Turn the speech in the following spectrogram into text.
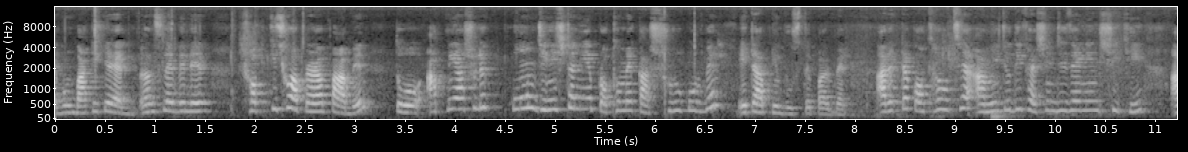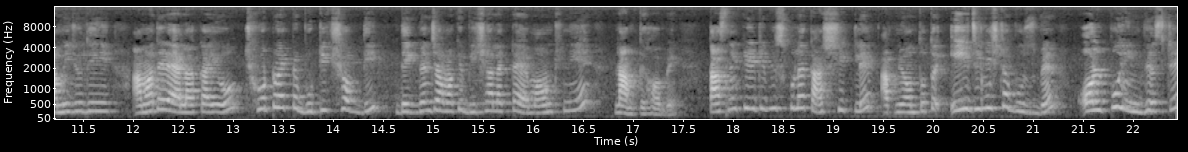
এবং বাটিকের অ্যাডভান্স লেভেলের সব কিছু আপনারা পাবেন। তো আপনি আসলে কোন জিনিসটা নিয়ে প্রথমে কাজ শুরু করবেন, এটা আপনি বুঝতে পারবেন। আরেকটা কথা হচ্ছে, আমি যদি ফ্যাশন ডিজাইনিং শিখি, আমি যদি আমাদের এলাকায়ও ছোট একটা বুটিক শপ দিই, দেখবেন যে আমাকে বিশাল একটা অ্যামাউন্ট নিয়ে নামতে হবে। তাসনি ক্রিয়েটিভ স্কুলে কাজ শিখলে আপনি অন্তত এই জিনিসটা বুঝবেন, অল্প ইনভেস্টে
